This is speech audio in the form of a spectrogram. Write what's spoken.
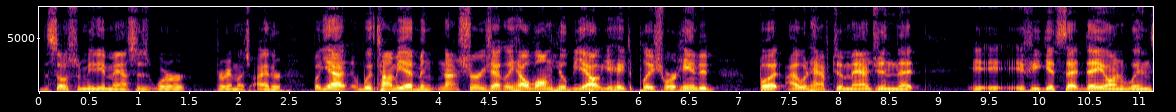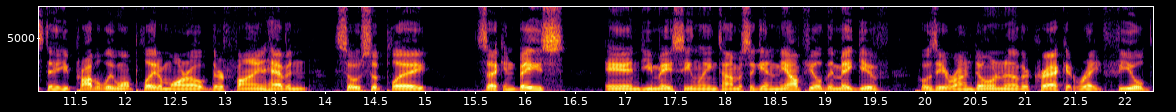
the social media masses were very much either. But yeah, with Tommy Edman, not sure exactly how long he'll be out. You hate to play shorthanded, but I would have to imagine that if he gets that day on Wednesday, he probably won't play tomorrow. They're fine having Sosa play second base, and you may see Lane Thomas again in the outfield. They may give Jose Rondon another crack at right field.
